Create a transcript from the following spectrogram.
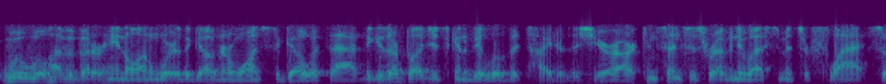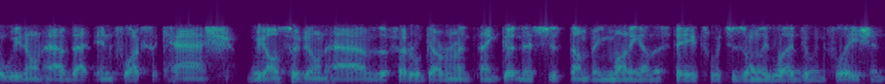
we'll, we'll have a better handle on where the governor wants to go with that because our budget's going to be a little bit tighter this year. Our consensus revenue estimates are flat, so we don't have that influx of cash. We also don't have the federal government, thank goodness, just dumping money on the states, which has only led to inflation.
